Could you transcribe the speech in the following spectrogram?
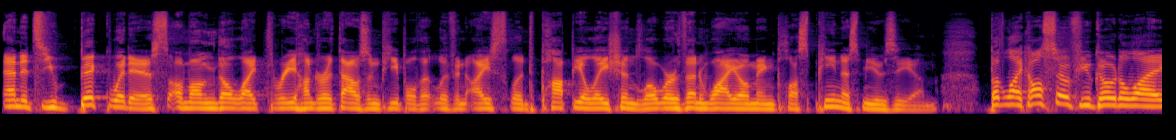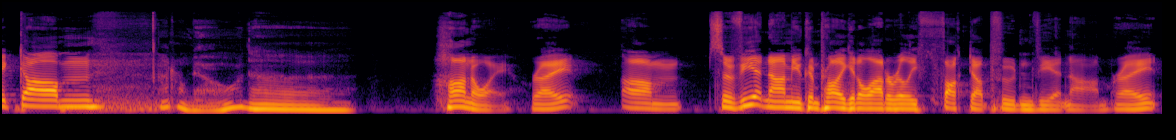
and it's ubiquitous among the like 300,000 people that live in Iceland, population lower than Wyoming plus penis museum. But like also if you go to like um I don't know, the Hanoi, right? Um, so Vietnam, you can probably get a lot of really fucked up food in Vietnam, right?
